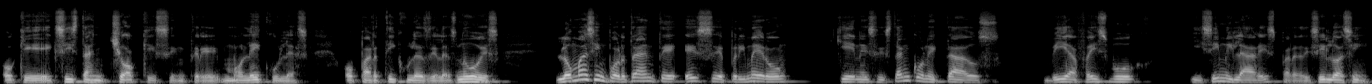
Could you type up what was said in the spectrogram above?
o que existan choques entre moléculas o partículas de las nubes. Lo más importante es, eh, primero, quienes están conectados vía Facebook y similares, para decirlo así,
